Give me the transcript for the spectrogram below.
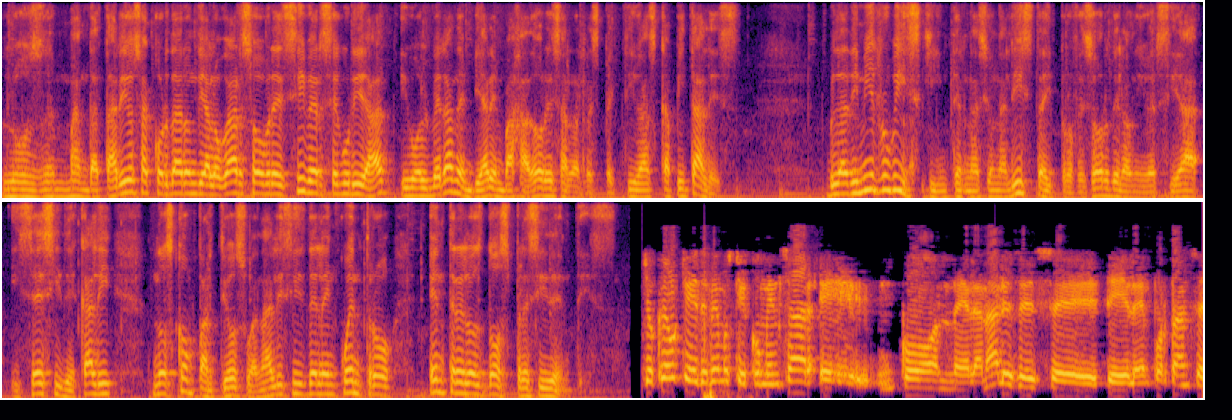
Los mandatarios acordaron dialogar sobre ciberseguridad y volverán a enviar embajadores a las respectivas capitales. Vladimir Rubinsky, internacionalista y profesor de la Universidad ICESI de Cali, nos compartió su análisis del encuentro entre los dos presidentes. Yo creo que debemos que comenzar eh, con el análisis eh, de la importancia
